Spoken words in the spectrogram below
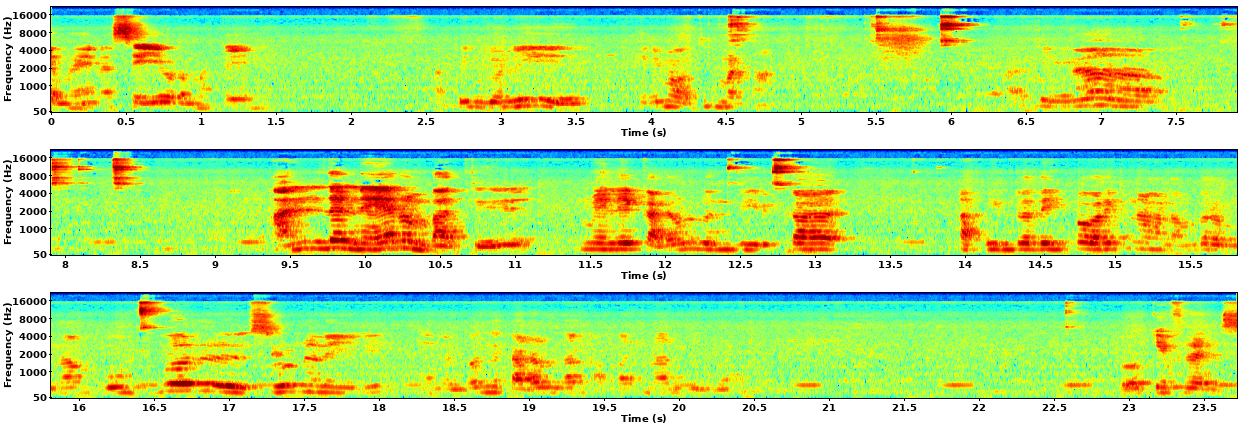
என் மையனை செய்ய விட மாட்டேன் அப்படின்னு சொல்லி பெரியம்மா ஒத்துக்க மாட்டான் பார்த்தீங்கன்னா அந்த நேரம் பார்த்து உண்மையிலே கடவுள் வந்து இருக்கா? அப்படின்றத இப்போ வரைக்கும் நாங்கள் நம்புகிறோம்னா ஒவ்வொரு சூழ்நிலையிலையும் எங்களுக்கு வந்து கடவுள் தான் காப்பாற்றினான்னு சொல்லுவோம் ஓகே ஃப்ரெண்ட்ஸ்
